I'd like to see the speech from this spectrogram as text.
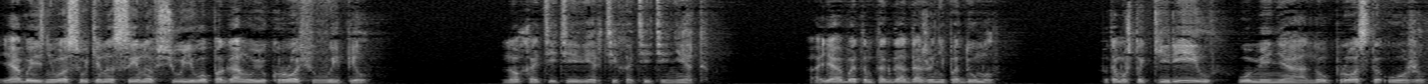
я бы из него, сукина сына, всю его поганую кровь выпил. Но хотите верьте, хотите нет. А я об этом тогда даже не подумал, потому что Кирилл у меня, ну, просто ожил.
